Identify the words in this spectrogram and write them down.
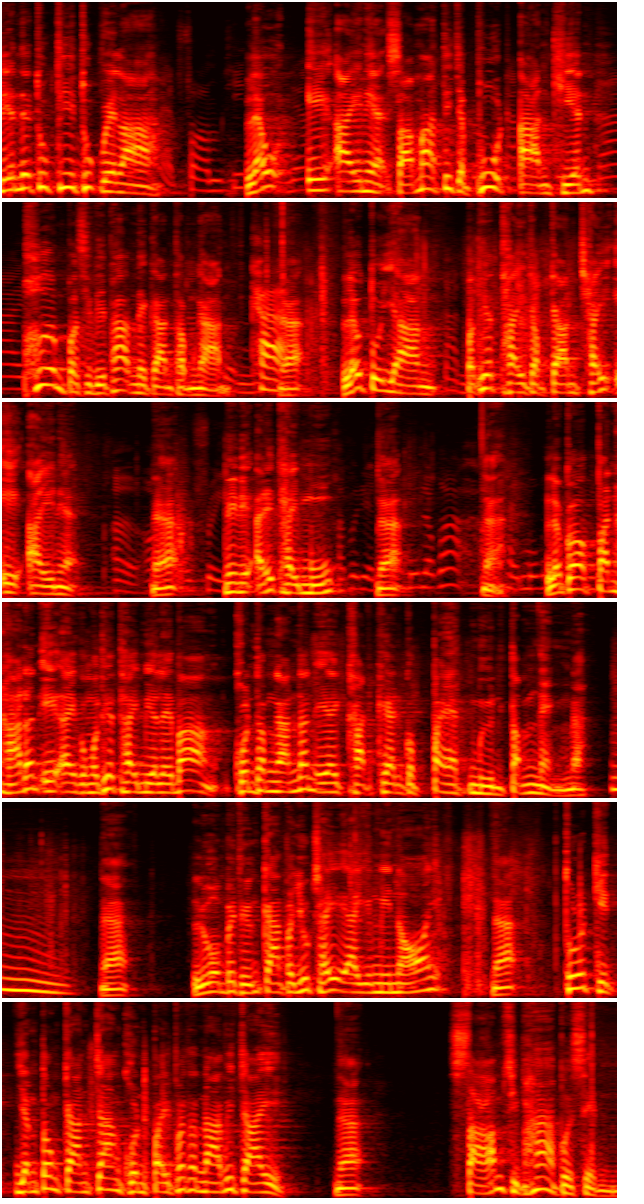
เรียนได้ทุกที่ทุกเวลาแพลตฟอร์มที่แล้ว AI เนี่ยสามารถที่จะพูดอ่านเขียนเพิ่มประสิทธิภาพในการทำงานค่ะนะแล้วตัวอย่างประเทศไทยกับการใช้ AI เนี่ยนะฮะนี่นี่อันนี้ไทยมุกนะนะแล้วก็ปัญหาด้าน AI ของประเทศไทยมีอะไรบ้าง คนทำงานด้าน AI ขาดแคลนกว่า 80,000ตำแหน่งนะอืมนะรวมไปถึงการประยุกต์ใช้ AI ยังมีน้อยนะ ธุรกิจยังต้องการจ้างคนไปพัฒนาวิจัยนะ35เปอร์เซ็นต์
